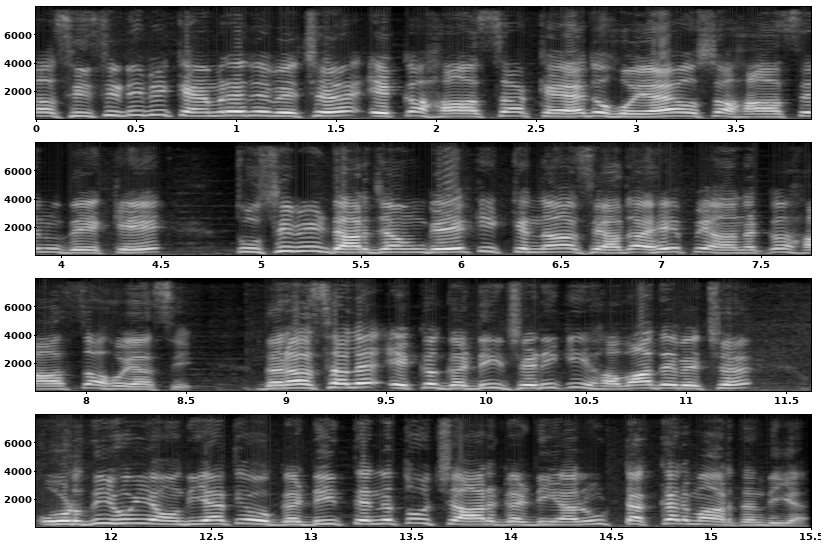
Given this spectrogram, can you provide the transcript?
ਤਾਂ ਸੀਸੀਟੀਵੀ ਕੈਮਰੇ ਦੇ ਵਿੱਚ ਇੱਕ ਹਾਦਸਾ ਕੈਦ ਹੋਇਆ ਉਸ ਹਾਦਸੇ ਨੂੰ ਦੇਖ ਕੇ ਤੁਸੀਂ ਵੀ ਡਰ ਜਾਓਗੇ ਕਿ ਕਿੰਨਾ ਜ਼ਿਆਦਾ ਇਹ ਭਿਆਨਕ ਹਾਦਸਾ ਹੋਇਆ ਸੀ। ਦਰਅਸਲ ਇੱਕ ਗੱਡੀ ਜਿਹੜੀ ਕਿ ਹਵਾ ਦੇ ਵਿੱਚ ਉੜਦੀ ਹੋਈ ਆਉਂਦੀ ਹੈ ਤੇ ਉਹ ਗੱਡੀ ਤਿੰਨ ਤੋਂ ਚਾਰ ਗੱਡੀਆਂ ਨੂੰ ਟੱਕਰ ਮਾਰ ਦਿੰਦੀ ਹੈ।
